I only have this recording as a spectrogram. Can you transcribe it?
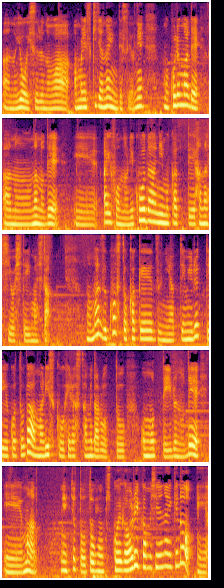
あの用意するのはあんまり好きじゃないんですよね。まあ、これまで、あの、なので、えー、iPhone のレコーダーに向かって話をしていました。まあ、まずコストかけずにやってみるっていうことが、まあ、リスクを減らすためだろうと思っているので、えー、まあね、ちょっと音の聞こえが悪いかもしれないけど、えー、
